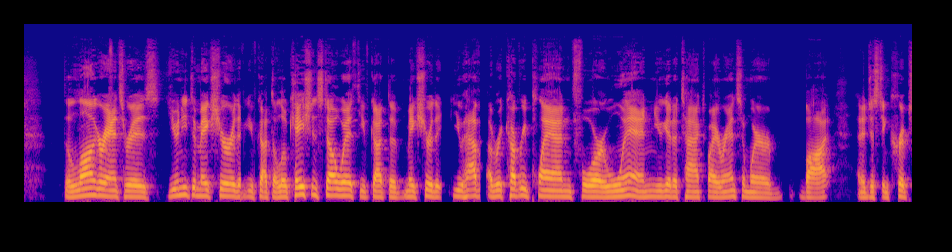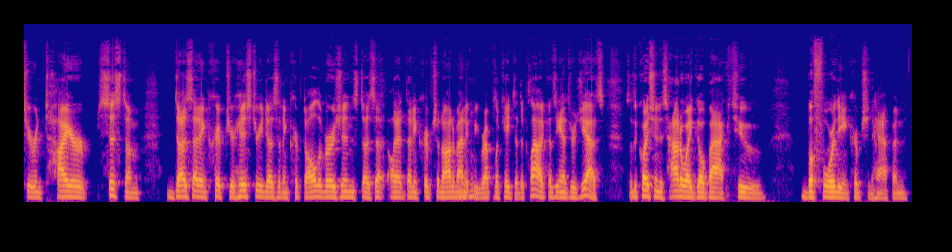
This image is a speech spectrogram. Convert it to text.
The longer answer is you need to make sure that you've got the location dealt with. You've got to make sure that you have a recovery plan for when you get attacked by a ransomware bot and it just encrypts your entire system. Does that encrypt your history? Does it encrypt all the versions? Does that that, that encryption automatically mm-hmm. replicate to the cloud? Because the answer is yes. So the question is, how do I go back to before the encryption happened?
